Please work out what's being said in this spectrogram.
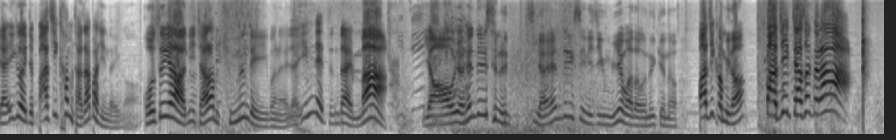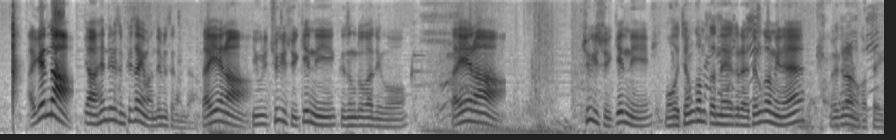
야 이거 이제 빠직하면 다 잡아진다 이거. 고수야, 네 잘하면 죽는데 이번에. 야 인내 뜬다 임마. 야, 야 핸드릭스는 야 핸드릭슨이 지금 위험하다고 느껴나. 빠직합니다. 빠직 자석들아! 알겠나? 야 핸드릭슨 필살기 만들면서 간다. 다이애나, 이 우리 죽일 수 있겠니? 그 정도 가지고. 다이애나 죽일 수 있겠니? 뭐 점검 떴네. 그래 점검이네. 왜 그러노 갑자기?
